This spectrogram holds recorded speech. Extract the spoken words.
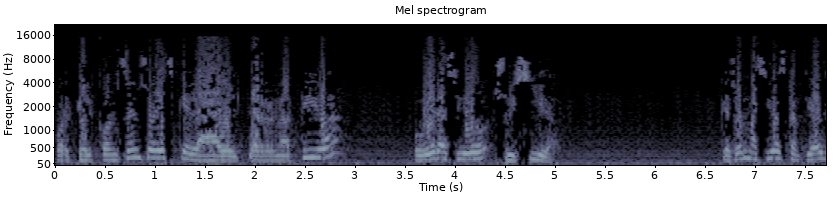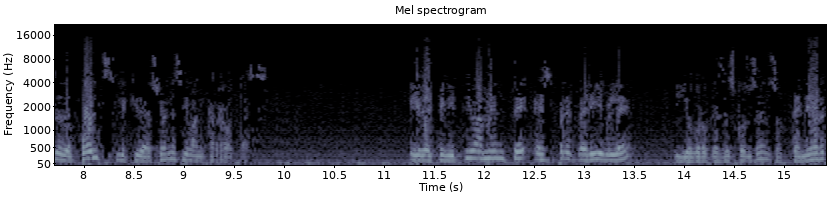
Porque el consenso es que la alternativa hubiera sido suicida, que son masivas cantidades de defaults, liquidaciones y bancarrotas y definitivamente es preferible, y yo creo que ese es consenso, tener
